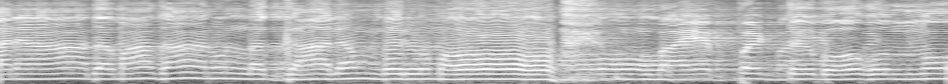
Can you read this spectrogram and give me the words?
അനാഥമാകാനുള്ള കാലം വരുമോ? ഭയപ്പെട്ടു പോകുന്നു.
